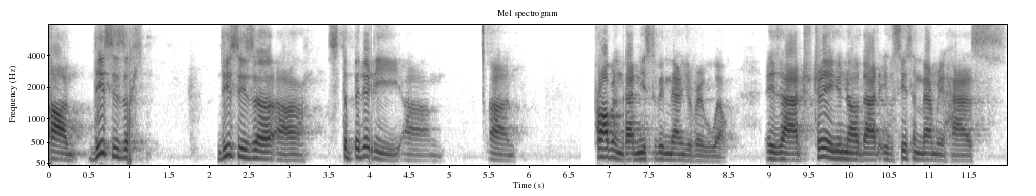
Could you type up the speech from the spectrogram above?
um, this is a this is a, uh stability um, uh, problem that needs to be managed very well. Is that today you know that if system memory has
